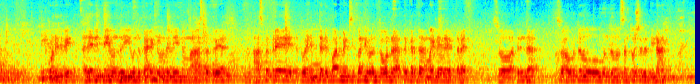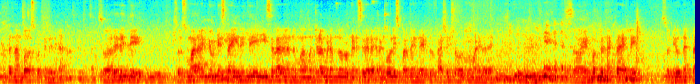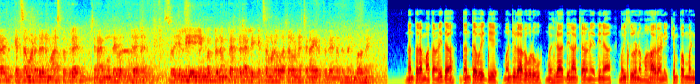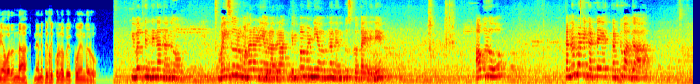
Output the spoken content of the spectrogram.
ಇಟ್ಕೊಂಡಿದ್ದೀವಿ ಅದೇ ರೀತಿ ಒಂದು ಈ ಒಂದು ಕಾರ್ಯಕ್ರಮದಲ್ಲಿ ನಮ್ಮ ಆಸ್ಪತ್ರೆ ಆಸ್ಪತ್ರೆ ಅಥವಾ ಹೆಲ್ತ್ ಡಿಪಾರ್ಟ್ಮೆಂಟ್ ಸಿಬ್ಬಂದಿಗಳನ್ನು ತೊಗೊಂಡ್ರೆ ಅರ್ಧಕ್ಕರ್ಧ ಮಹಿಳೆಯರೇ ಇರ್ತಾರೆ. ಸೊ ಅದರಿಂದ ಸೊ ಅವ್ರದ್ದು ಒಂದು ಸಂತೋಷದ ದಿನ. ಅಂತ ನಾನು ಭಾವಿಸ್ಕೊತೀನಿ ಇದನ್ನ. ಸೊ ಅದೇ ರೀತಿ ಸೊ ಸುಮಾರು ಆ್ಯಕ್ಟಿವಿಟೀಸ್ನ ಈ ರೀತಿ ಈ ಸಲ ನಮ್ಮ ಮಂಜುಳಾ ಮೇಡಮ್ನವರು ನಡೆಸಿದ್ದಾರೆ. ರಂಗೋಲಿ ಸ್ಪರ್ಧೆಯಿಂದ ಹಿಡಿದು ಫ್ಯಾಷನ್ ಶೋವರೆಗೂ ಮಾಡಿದ್ದಾರೆ. ಸೊ ಹೆಣ್ಮಕ್ಳು ನಗ್ತಾ ಇರಲಿ. ಸೊ ನೀವು ನಗ್ತಾ ಕೆಲಸ ಮಾಡಿದ್ರೆ ನಮ್ಮ ಆಸ್ಪತ್ರೆ ಚೆನ್ನಾಗಿ ಮುಂದೆ ಬರ್ತದೆ. ಸೊ ಎಲ್ಲಿ ಹೆಣ್ಮಕ್ಳು ನಗ್ತಾ ಇರ್ತಾರೆ, ಅಲ್ಲಿ ಕೆಲಸ ಮಾಡೋ ವಾತಾವರಣ ಚೆನ್ನಾಗಿರ್ತದೆ ಅನ್ನೋದು ನನ್ನ ಭಾವನೆ. ನಂತರ ಮಾತನಾಡಿದ ದಂತ ವೈದ್ಯೆ ಮಂಜುಳಾರವರು ಮಹಿಳಾ ದಿನಾಚರಣೆಯ ದಿನ ಮೈಸೂರಿನ ಮಹಾರಾಣಿ ಕೆಂಪಮ್ಮಣ್ಣಿ ಅವರನ್ನ ನೆನಪಿಸಿಕೊಳ್ಳಬೇಕು ಎಂದರು. ಇವತ್ತಿನ ದಿನ ನಾನು ಮೈಸೂರು ಮಹಾರಾಣಿಯವರಾದ್ರ ಕೆಂಪಮಣ್ಣಿ ಅವ್ರನ್ನ ನೆನಪಿಸ್ಕೊತಾ ಇದ್ದೀನಿ. ಅವರು ಕನ್ನಂಬಾಡಿ ಕಟ್ಟೆ ಕಟ್ಟುವಾಗ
